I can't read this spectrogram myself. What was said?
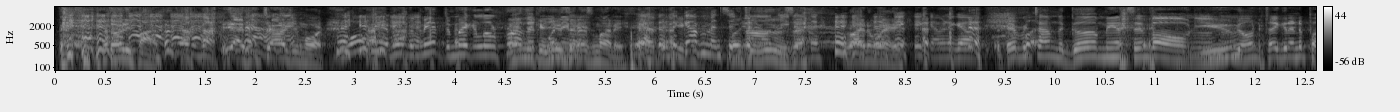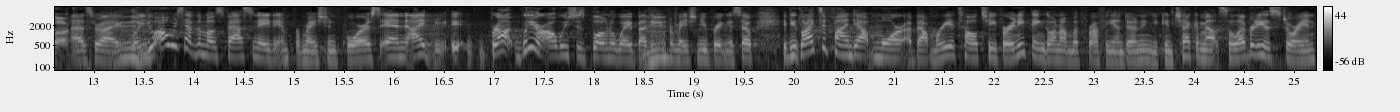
35. 35. Yeah, they charge you more. It won't be for the mint to make a little profit. And you can use it as money. Yeah, the, the government's involved. But you lose you know, right away. go. Every well, time the government's involved, mm -hmm. you mm-hmm. going to take it in the pocket. That's right. Mm -hmm. Well, you always have the most fascinating information for us, and I, brought, we are always just blown away by the mm -hmm. information you bring us. So if you'd like to find out more about Maria Tallchief or anything going on with Raffi Andonian, you can check him out, Celebrity Historian.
